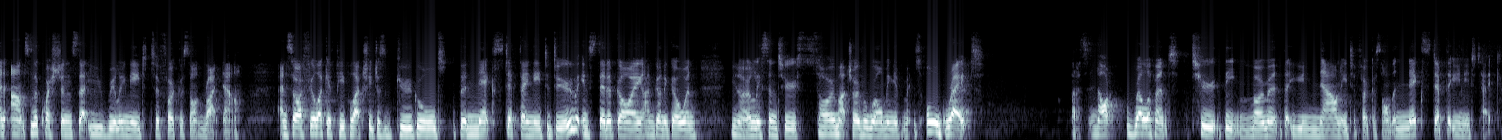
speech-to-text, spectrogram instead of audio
and answer the questions that you really need to focus on right now. And so I feel like if people actually just Googled the next step they need to do instead of going, I'm going to go and, you know, listen to so much overwhelming information, it's all great but it's not relevant to the moment that you now need to focus on, the next step that you need to take.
